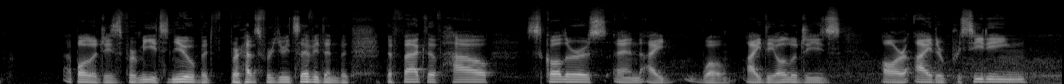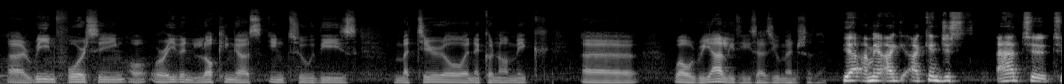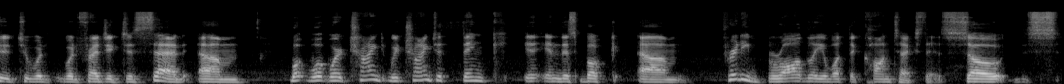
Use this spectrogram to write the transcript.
apologies for me it's new but perhaps for you it's evident but the fact of how scholars and i well ideologies are either preceding uh, reinforcing or, or, even locking us into these material and economic uh, well realities as you mentioned them yeah i mean i, I can just add to to to what what Fredrik just said, um, what what we're trying to, we're trying to think in, in this book um, pretty broadly what the context is. So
